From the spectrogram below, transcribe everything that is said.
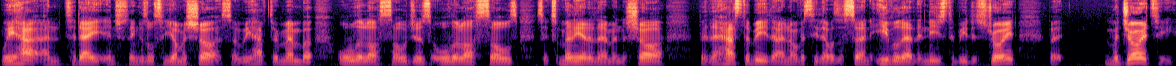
we have, and today, interesting, is also Yom HaShoah. So we have to remember all the lost soldiers, all the lost souls, six million of them in the Shoah. But there has to be, and obviously there was a certain evil there that needs to be destroyed, but majority,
